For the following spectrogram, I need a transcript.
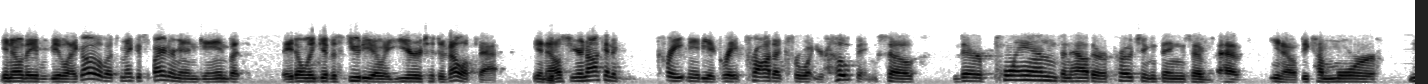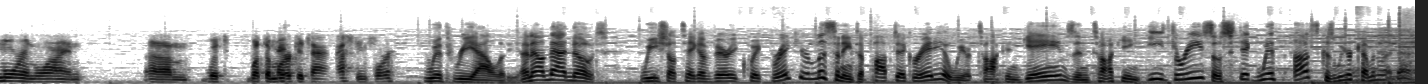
You know, they would be like, "Oh, let's make a Spider-Man game," but They'd only give a studio a year to develop that, you know, so you're not going to create maybe a great product for what you're hoping. So their plans and how they're approaching things have, have you know, become more more in line um, with what the market's asking for. With reality. And on that note, we shall take a very quick break. You're listening to Pop Tech Radio. We are talking games and talking E3, so stick with us because we are coming right back.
